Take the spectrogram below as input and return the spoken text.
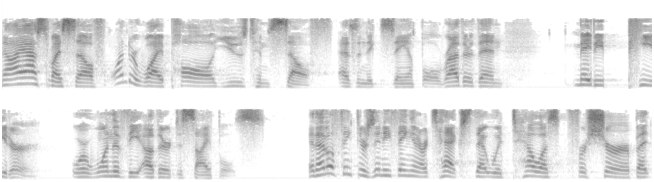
Now, I asked myself, wonder why Paul used himself as an example rather than maybe Peter or one of the other disciples. And I don't think there's anything in our text that would tell us for sure, but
